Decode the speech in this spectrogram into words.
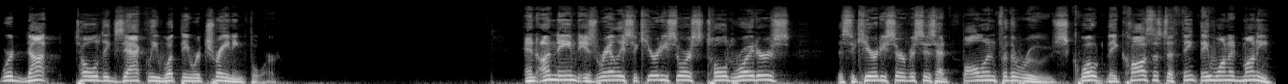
were not told exactly what they were training for. An unnamed Israeli security source told Reuters the security services had fallen for the ruse. Quote, they caused us to think they wanted money.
